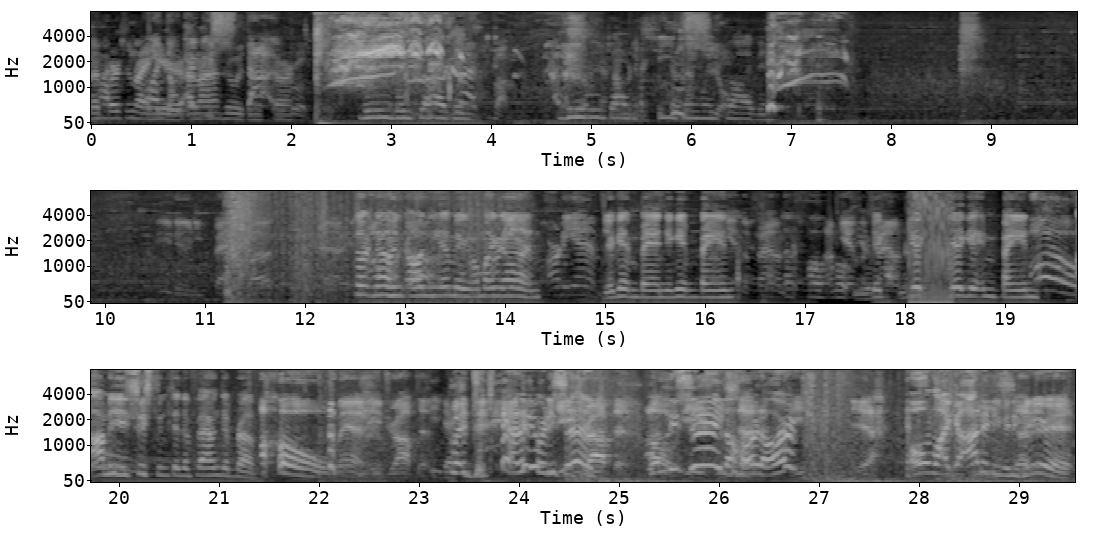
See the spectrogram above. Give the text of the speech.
The person right why here, don't I'm not who is in the started, car. bro? What you doing, you fat fuck? Look, now he's on the Emming. Oh my god. RDM. You're getting banned, you're getting banned. I'm the founder. I'm getting the You're, you're, you're getting banned. Oh. I'm the assistant to the founder, bro. Oh man, he dropped it. Wait, did he, I didn't hear what he, He said. dropped it. What oh, did he oh, say? The hard it. R? He- yeah. Oh my god, I didn't even hear it. it.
